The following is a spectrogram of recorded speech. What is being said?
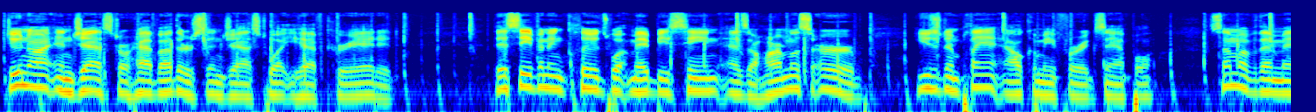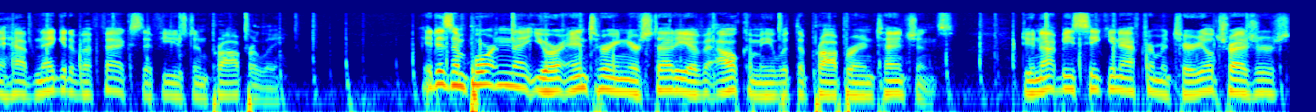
do not ingest or have others ingest what you have created. This even includes what may be seen as a harmless herb Used in plant alchemy, for example, some of them may have negative effects if used improperly. It is important that you are entering your study of alchemy with the proper intentions. Do not be seeking after material treasures,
